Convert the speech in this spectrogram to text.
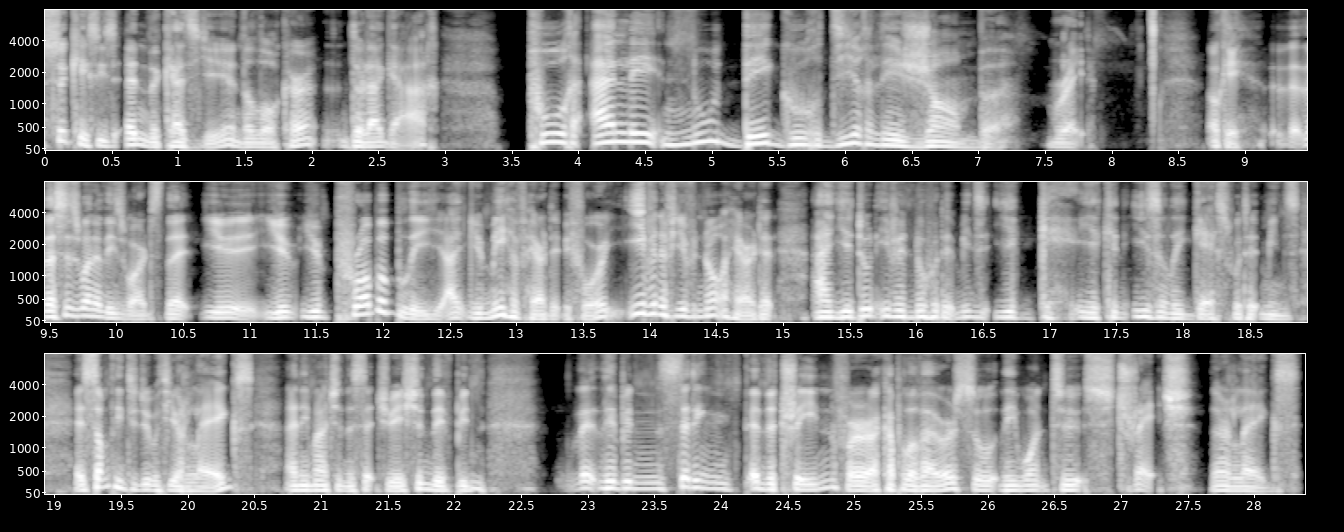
suitcases in the casier, in the locker de la gare, pour aller nous dégourdir les jambes. Right. Okay, this is one of these words that you you you probably you may have heard it before, even if you've not heard it and you don't even know what it means. You you can easily guess what it means. It's something to do with your legs. And imagine the situation: they've been they've been sitting in the train for a couple of hours, so they want to stretch their legs.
